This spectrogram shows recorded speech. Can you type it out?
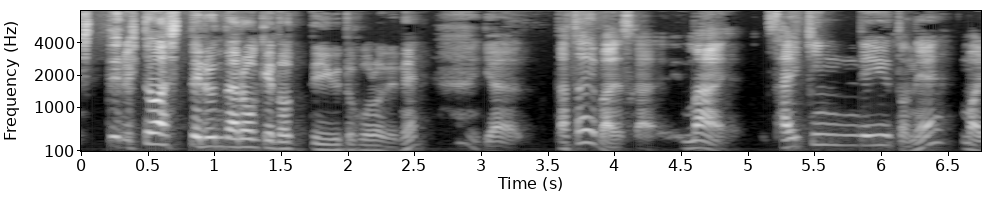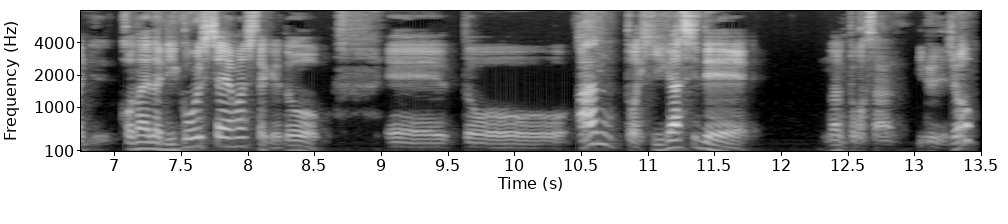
知ってる人は知ってるんだろうけどっていうところでね。いや、例えばですか、まあ、最近で言うとね、まあ、この間離婚しちゃいましたけど、えっ、ー、と、アンと東で、なんとかさんいるでしょ？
